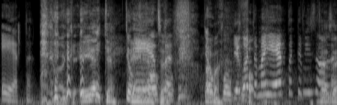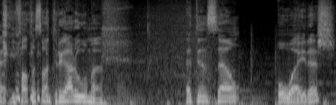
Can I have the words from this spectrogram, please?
é eta. Ok. Eita, Tão eita. pouco. Ora um pouco. E agora também é eta a camisola. Pois é, e falta só entregar uma. Atenção, Oeiras.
